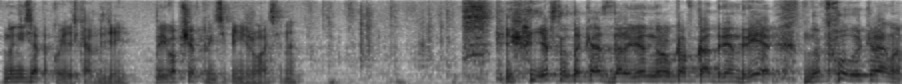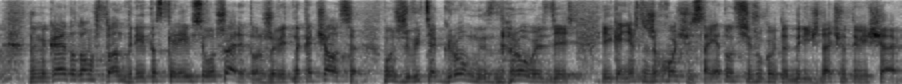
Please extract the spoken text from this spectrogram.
Но нельзя такое есть каждый день. Да и вообще, в принципе, нежелательно. И, конечно, такая здоровенная рука в кадре Андрея на пол экрана намекает о том, что Андрей-то, скорее всего, шарит. Он же ведь накачался. Он же ведь огромный, здоровый здесь. И, конечно же, хочется. А я тут сижу какой-то дрищ, да, что-то вещаю.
